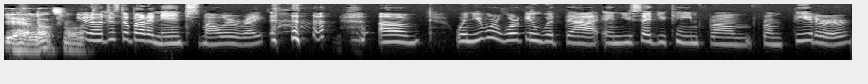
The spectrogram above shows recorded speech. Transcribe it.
Yeah, a lot smaller. you know, just about an inch smaller, right? um, when you were working with that, and you said you came from from theater,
